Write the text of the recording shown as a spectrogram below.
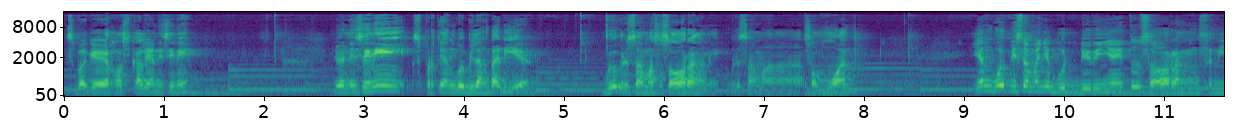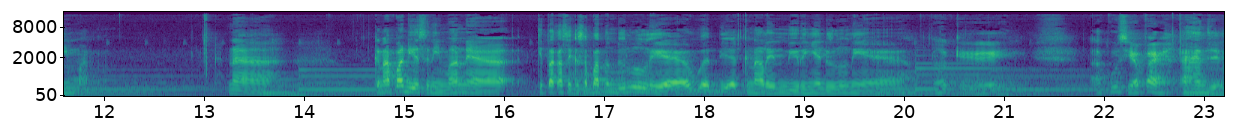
sebagai host kalian di sini. Dan di sini seperti yang gue bilang tadi ya, gue bersama seseorang nih, bersama someone yang gue bisa menyebut dirinya itu seorang seniman. Nah, kenapa dia seniman ya? Kita kasih kesempatan dulu ya buat dia kenalin dirinya dulu nih ya. Oke. Aku siapa ya? Anjir.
